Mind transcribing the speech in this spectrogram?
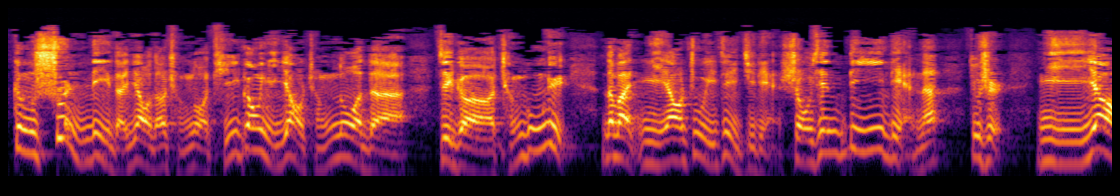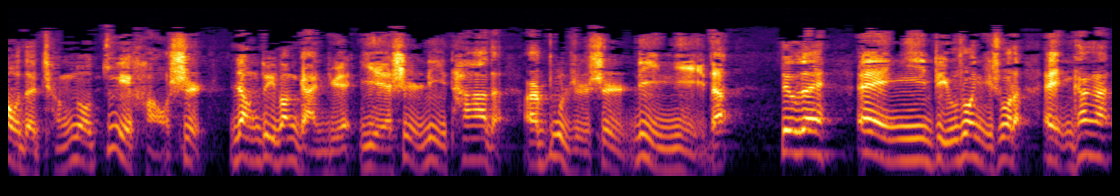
更顺利的要得承诺，提高你要承诺的这个成功率，那么你要注意这几点。首先，第一点呢，就是你要的承诺最好是让对方感觉也是利他的，而不只是利你的。对不对？哎，你比如说你说了，哎，你看看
